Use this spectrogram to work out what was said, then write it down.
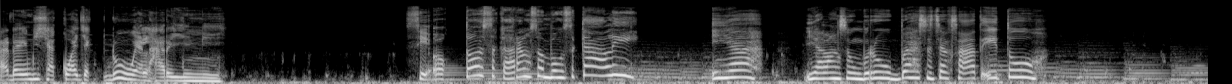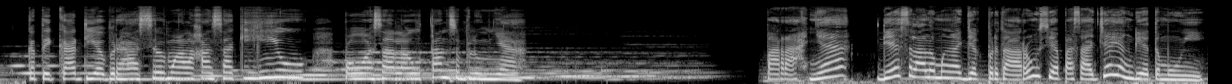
tak ada yang bisa kuajak duel hari ini. Si Okto sekarang sombong sekali. Iya, ia langsung berubah sejak saat itu. Ketika dia berhasil mengalahkan Saki Hiu, penguasa lautan sebelumnya. Parahnya, dia selalu mengajak bertarung siapa saja yang dia temui.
